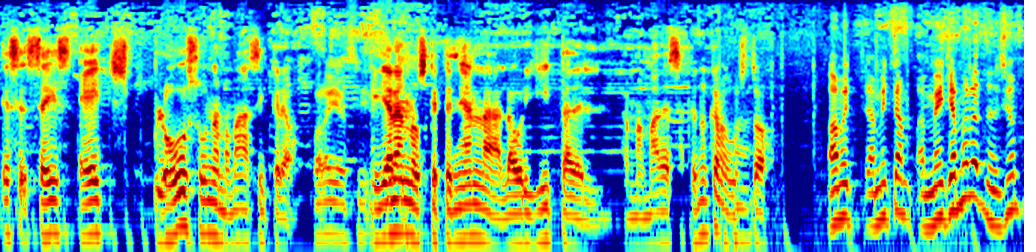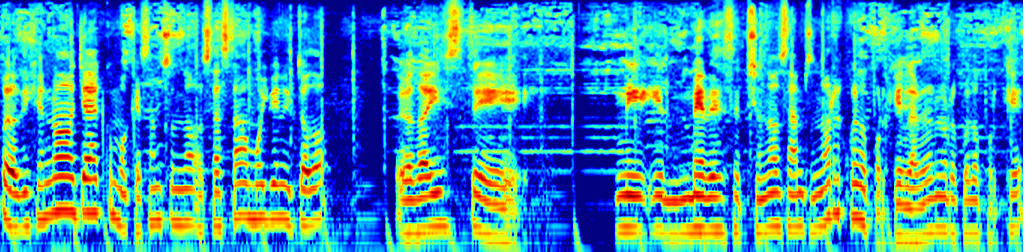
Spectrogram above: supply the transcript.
S6H Plus, una mamá así creo. Por ahí así. Que ya eran los que tenían la, la orillita de la mamá de esa, que nunca me gustó. A mí, a mí me llamó la atención, pero dije, no, ya como que Samsung no, o sea, estaba muy bien y todo, pero de ahí este. Me, decepcionó Samsung. No recuerdo por qué, la verdad no recuerdo por qué.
